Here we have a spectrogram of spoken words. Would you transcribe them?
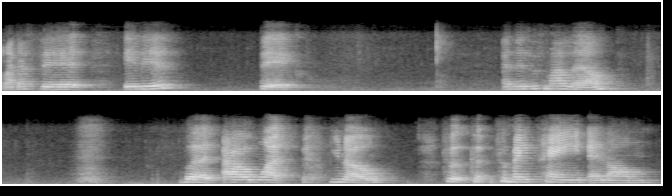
like I said, it is thick. And this is my length. But I want, you know, to, to maintain and um,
